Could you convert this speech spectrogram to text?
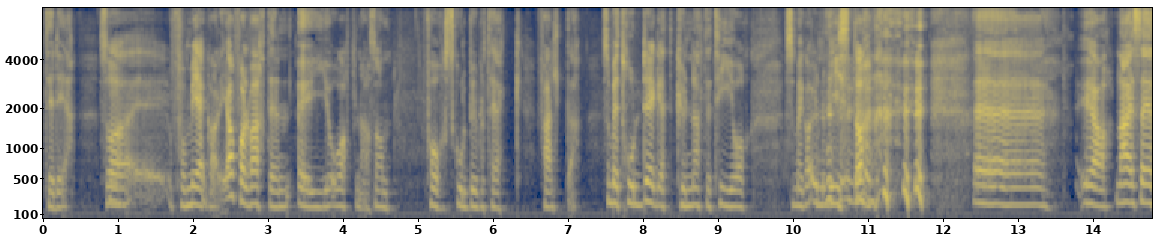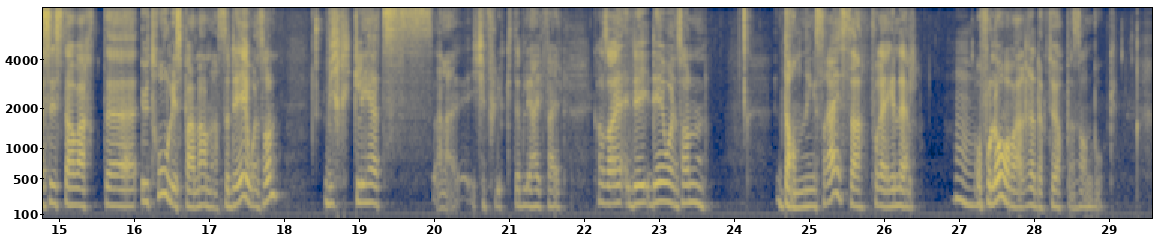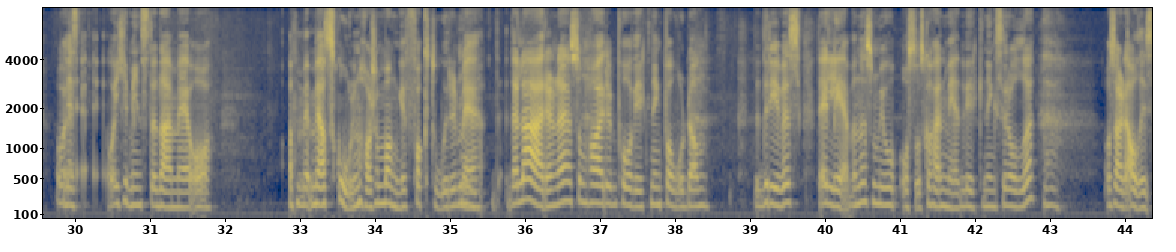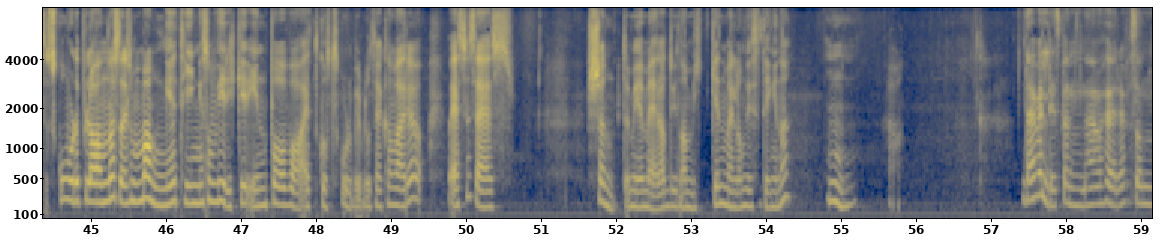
til det. Så eh, for meg har det iallfall vært en øyeåpner sånn, for skolebibliotekfeltet. Som jeg trodde jeg kunne etter ti år som jeg har undervist, da. eh, ja. Nei, så jeg syns det har vært uh, utrolig spennende. Så det er jo en sånn virkelighets... Eller ikke flukt, det blir helt feil. Det, det, er jo en sånn danningsreise for egen del. Mm. Å få lov å være redaktør på en sånn bok. Og, og ikke minst det der med å med at skolen har så mange faktorer med mm. Det er lærerne som har påvirkning på hvordan det drives. Det er elevene som jo også skal ha en medvirkningsrolle. Og så er det alle disse skoleplanene. Så det er liksom mange ting som virker inn på hva et godt skolebibliotek kan være. Og jeg syns jeg skjønte mye mer av dynamikken mellom disse tingene. Mm. Det er veldig spennende å høre sånn,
